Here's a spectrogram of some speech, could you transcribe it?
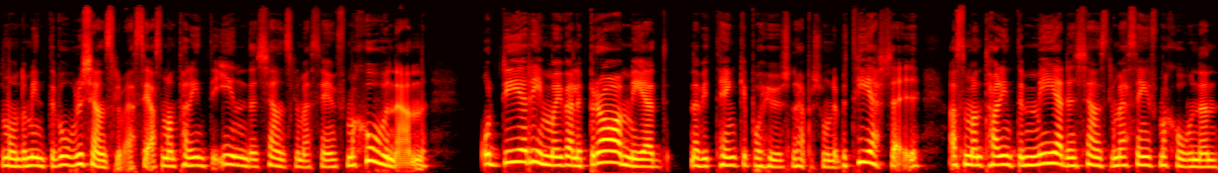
som om de inte vore känslomässiga. Alltså man tar inte in den känslomässiga informationen. Och det rimmar ju väldigt bra med när vi tänker på hur sådana här personer beter sig. Alltså man tar inte med den känslomässiga informationen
